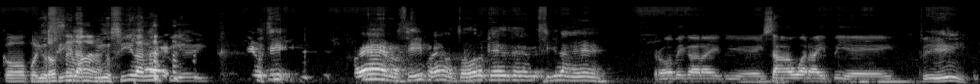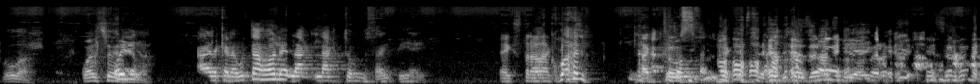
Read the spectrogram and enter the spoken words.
como por dos Zealand, semanas. New Zealand IPA. Sí. Bueno, sí, bueno, todo lo que es de New Zealand es. Tropical IPA, Sour IPA. Sí, todas. ¿Cuál sería? Al que le gusta Jole, la, Lactose IPA. Extra ¿La lactosa. cuál? Lactose. No. eso, no es, eso no es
